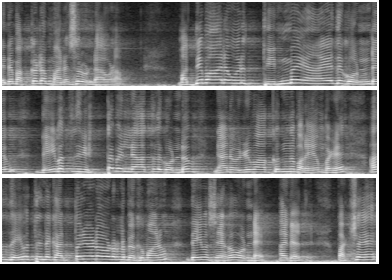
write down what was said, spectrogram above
എന്റെ മക്കളുടെ മനസ്സിലുണ്ടാവണം. മദ്യപാനം ഒരു തിന്മയായത് കൊണ്ടും ദൈവത്തിന് ഇഷ്ടമില്ലാത്തത് കൊണ്ടും ഞാൻ ഒഴിവാക്കുന്നു എന്ന് പറയുമ്പോഴേ അത് ദൈവത്തിന്റെ കൽപ്പനയോടുള്ള ബഹുമാനവും ദൈവസ്നേഹവും ഉണ്ട് അതിന്റെ അകത്ത്. പക്ഷേ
